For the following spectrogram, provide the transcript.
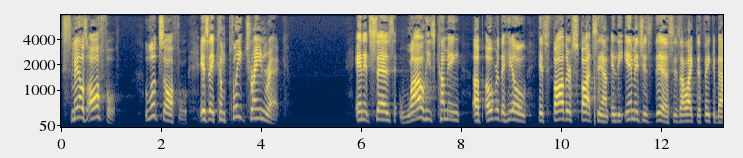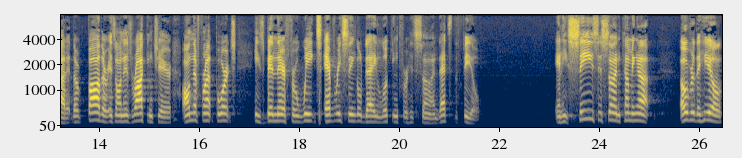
smells awful, looks awful, is a complete train wreck. And it says, while he's coming up over the hill, his father spots him. And the image is this, as I like to think about it. The father is on his rocking chair on the front porch. He's been there for weeks, every single day, looking for his son. That's the feel. And he sees his son coming up over the hill,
